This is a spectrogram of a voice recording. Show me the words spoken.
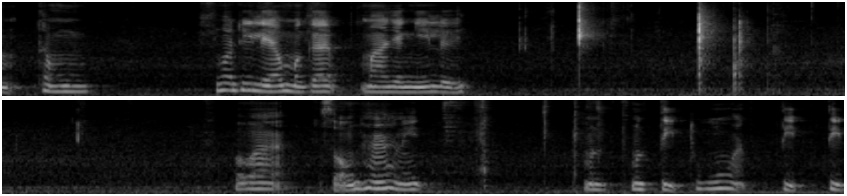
ำทำงวดที่แล้วมันก็มาอย่างนี้เลย เพราะว่าสองห้านี้ มันมันติดทุกงวด ติดติด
